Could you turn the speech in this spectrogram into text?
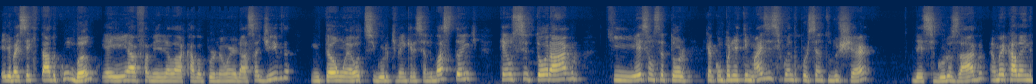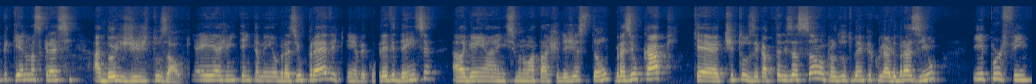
ele vai ser quitado com o banco, e aí a família ela acaba por não herdar essa dívida. Então é outro seguro que vem crescendo bastante. Tem o setor agro, que esse é um setor que a companhia tem mais de 50% do share de seguros agro. É um mercado ainda pequeno, mas cresce a dois dígitos alto. E aí a gente tem também o Brasil Prev, que tem a ver com previdência, ela ganha em cima de uma taxa de gestão. Brasil Cap, que é títulos de capitalização, um produto bem peculiar do Brasil, e, por fim,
